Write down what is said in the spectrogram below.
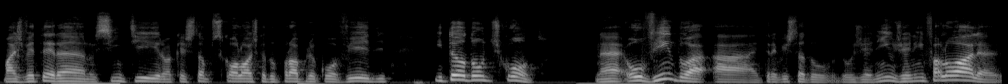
mais veteranos, sentiram a questão psicológica do próprio Covid. Então eu dou um desconto. Né? Ouvindo a, a entrevista do, do Geninho, o Geninho falou: olha,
